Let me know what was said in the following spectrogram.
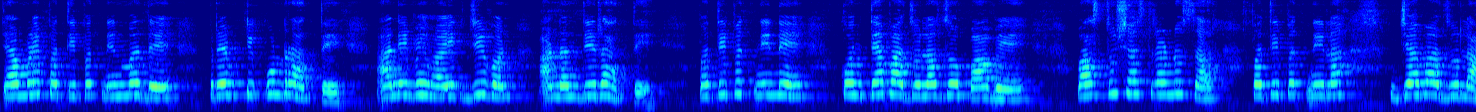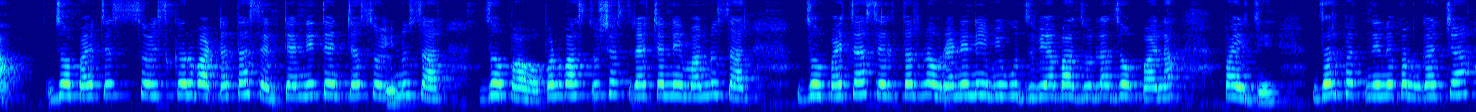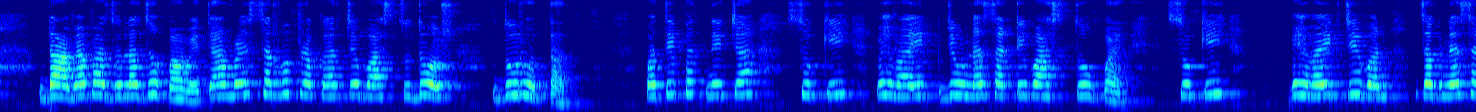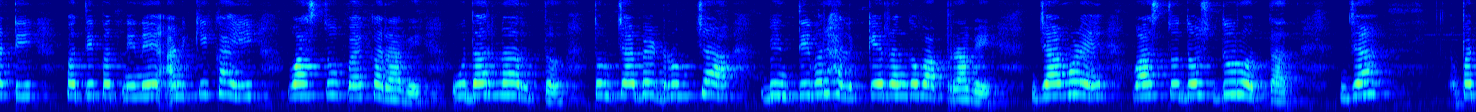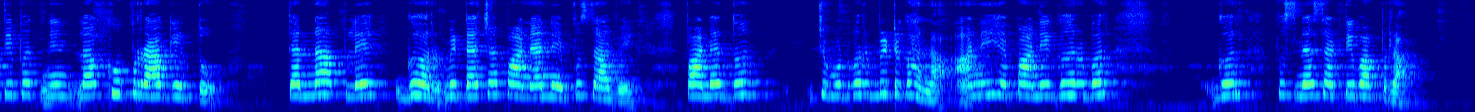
त्यामुळे पतीपत्नींमध्ये प्रेम टिकून राहते आणि वैवाहिक जीवन आनंदी राहते. पतीपत्नीने कोणत्या बाजूला झोपावे? वास्तुशास्त्रानुसार पतीपत्नीला ज्या बाजूला झोपायचे सोयीस्कर वाटत असेल त्यांनी त्यांच्या सोयीनुसार झोपावं. पण वास्तुशास्त्राच्या नियमानुसार झोपायचं असेल तर नवऱ्याने नेहमी उजव्या बाजूला झोपायला पाहिजे. जर पत्नीने पलंगाच्या डाव्या बाजूला झोपावे त्यामुळे सर्व प्रकारचे वास्तुदोष दूर होतात. पती पत्नीच्या सुखी वैवाहिक जीवनासाठी वास्तु उपाय. सुखी वैवाहिक जीवन जगण्यासाठी पती पत्नीने आणखी काही वास्तू उपाय करावे. उदाहरणार्थ तुमच्या बेडरूमच्या भिंतीवर हलके रंग वापरावे ज्यामुळे वास्तुदोष दूर होतात ज्या पती पत्नीला खूप राग येतो. त्यांना आपले घर मिठाच्या पाण्याने पुसावे. पाण्यात दोन चिमूटभर मीठ घाला आणि हे पाणी घरभर घर पुसण्यासाठी वापरा.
